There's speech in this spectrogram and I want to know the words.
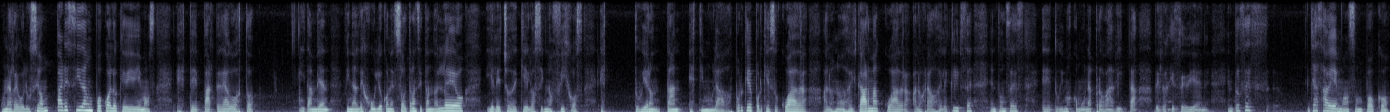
una revolución parecida un poco a lo que vivimos este, parte de agosto y también final de julio con el Sol transitando en Leo y el hecho de que los signos fijos estuvieron tan estimulados. ¿Por qué? Porque eso cuadra a los nodos del karma, cuadra a los grados del eclipse, entonces eh, tuvimos como una probadita de lo que se viene. Entonces ya sabemos un poco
